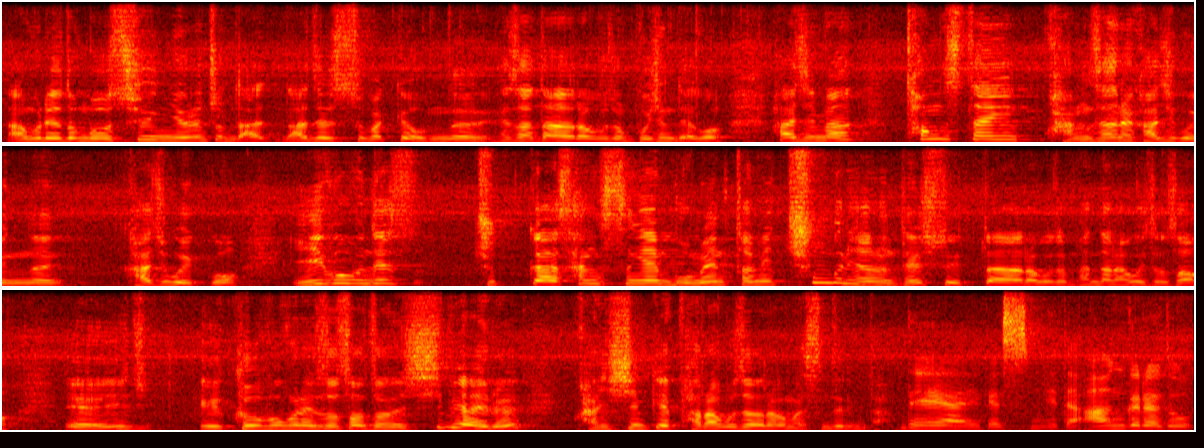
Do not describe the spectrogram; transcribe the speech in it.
아무래도 뭐 수익률은 좀 낮, 낮을 수밖에 없는 회사다라고 좀 보시면 되고 하지만 텅스텐 광산을 가지고 있는 가지고 있고 이 부분들 주가 상승의 모멘텀이 충분히 저는 될 수 있다라고 좀 판단하고 있어서 예, 이, 이, 그 부분에 있어서 저는 CBI를 관심 있게 바라보자라고 말씀드립니다. 네, 알겠습니다. 안 그래도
